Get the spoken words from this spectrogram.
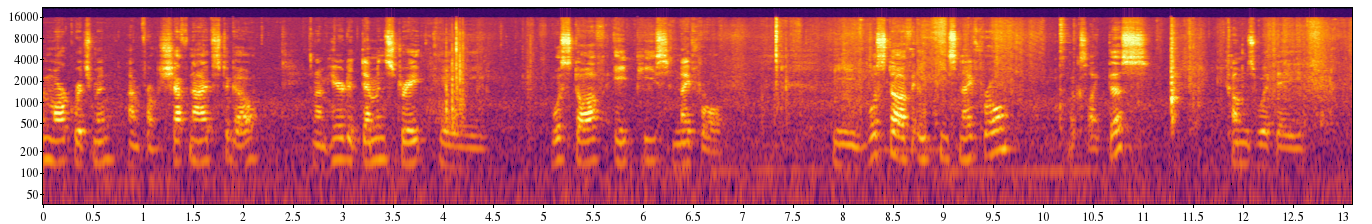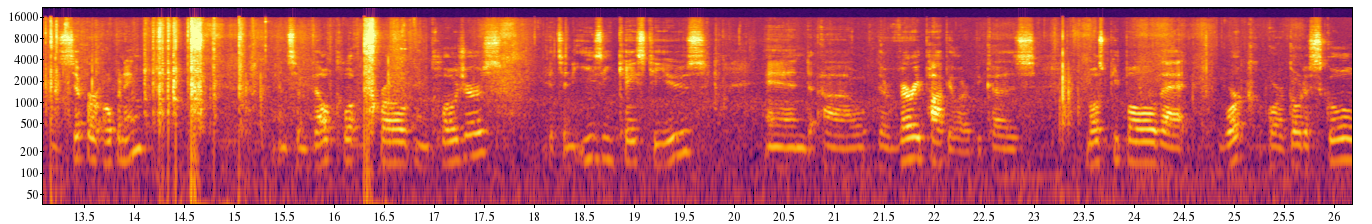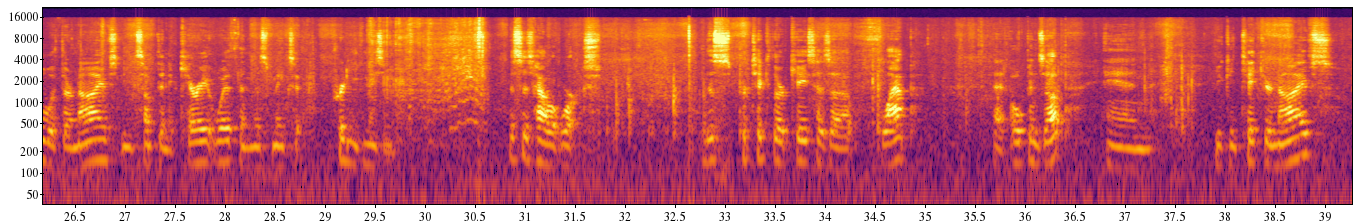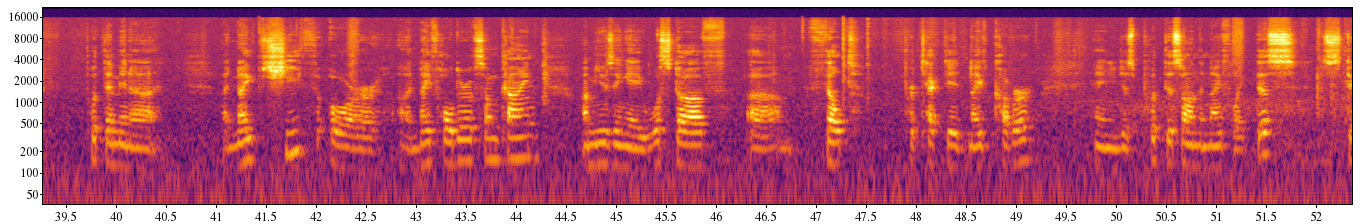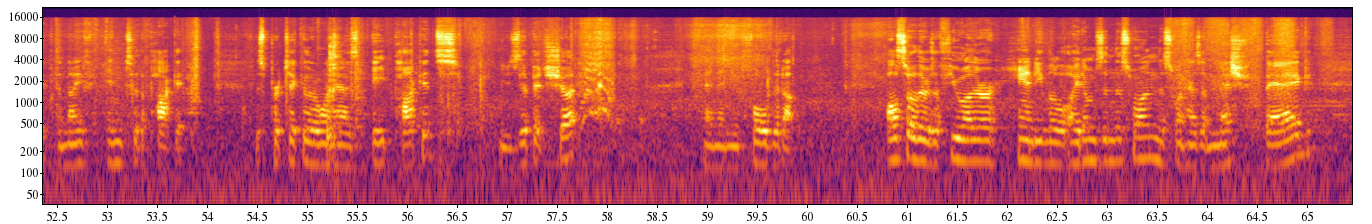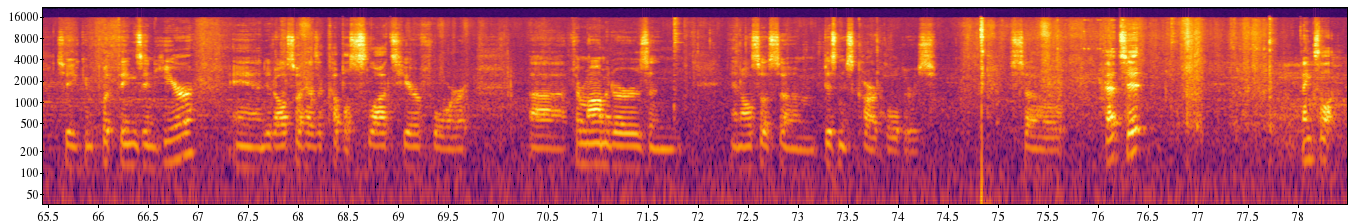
I'm Mark Richmond. I'm from Chef Knives to Go, and I'm here to demonstrate a Wusthof 8-piece knife roll. The Wusthof 8-piece knife roll looks like this. Comes with a zipper opening and some Velcro enclosures. It's an easy case to use and uh, they're very popular because most people that work or go to school with their knives need something to carry it with and this makes it pretty easy. This is how it works. This particular case has a flap that opens up and you can take your knives, put them in a, a knife sheath or a knife holder of some kind. I'm using a Wusthof um, felt protected knife cover and you just put this on the knife like this, stick the knife into the pocket. This particular one has eight pockets. You zip it shut, and then you fold it up. Also, there's a few other handy little items in this one. This one has a mesh bag, so you can put things in here, and it also has a couple slots here for uh, thermometers and, and also some business card holders. So that's it. Thanks a lot.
